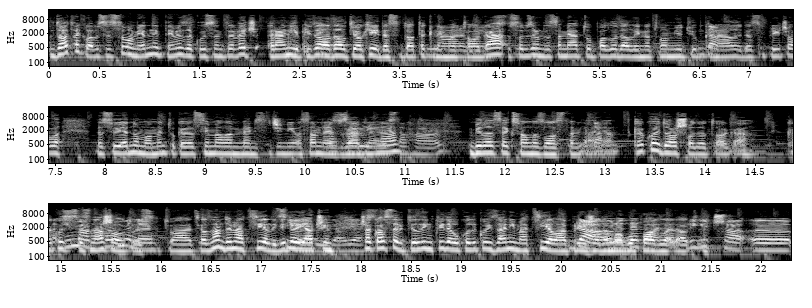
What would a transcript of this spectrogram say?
Dotakla bi se s tobom jedne teme za koju sam te već ranije pitala da li ti je okej da se dotaknemo Naravno, toga, s obzirom da sam ja tu pogledala i na tvom YouTube Da. kanalu i da si pričala da si u jednom momentu kada si imala, meni se čini 18, 18, godina, aha. Bila seksualno zlostavljanja. Da. Kako je došlo do toga? Kako Pa si se snašla u toj situaciji? Ja znam da ima cijeli video, Cijeli ja ću im video, čak ostaviti link videa ukoliko ih zanima cijela priča da, ono, mogu pogledati. priča, e,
